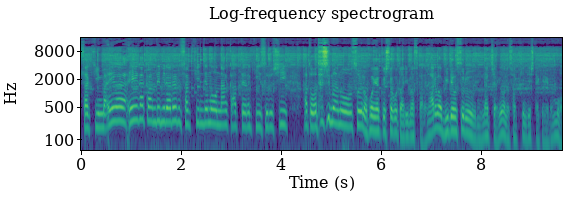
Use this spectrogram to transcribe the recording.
作品、まあ、映画映画館で見られる作品でも何かあったような気するしあと私もあのそういうの翻訳したことありますからね。あれはビデオスルーになっちゃうような作品でしたけれども。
